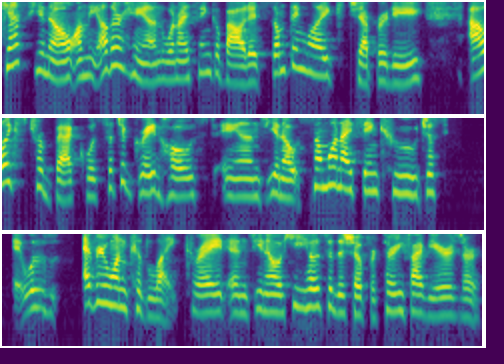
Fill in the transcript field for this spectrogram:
guess, you know, on the other hand, when I think about it, something like Jeopardy, Alex Trebek was such a great host and, you know, someone I think who just, it was everyone could like, right? And, you know, he hosted the show for 35 years or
